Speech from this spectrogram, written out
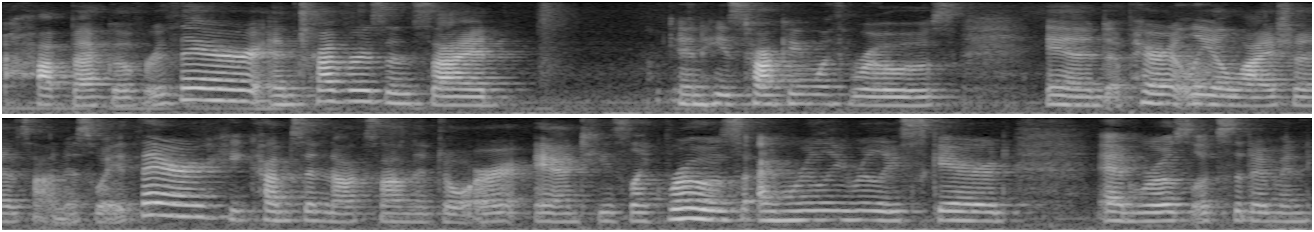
hop back over there, and Trevor's inside, and he's talking with Rose. And apparently, Elijah is on his way there. He comes and knocks on the door, and he's like, Rose, I'm really, really scared. And Rose looks at him and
